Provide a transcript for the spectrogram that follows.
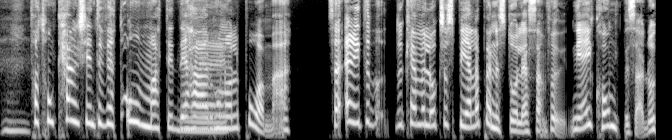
Mm. För att hon kanske inte vet om att det är det här Nej. hon håller på med. Så här, är inte, du kan väl också spela på hennes dåliga sam- för Ni är ju kompisar. Då,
